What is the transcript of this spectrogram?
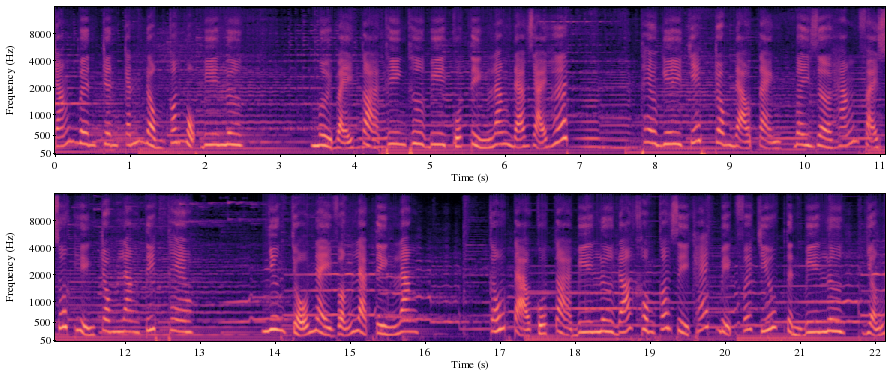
trắng bên trên cánh đồng có một bia lư. 17 tòa thiên thư bia của tiền lăng đã giải hết. Theo ghi chép trong đạo tạng, Bây giờ hắn phải xuất hiện trong lăng tiếp theo. Nhưng chỗ này vẫn là tiền lăng. Cấu tạo của tòa bia lư đó không có gì khác biệt với chiếu tình bia lư, dẫn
